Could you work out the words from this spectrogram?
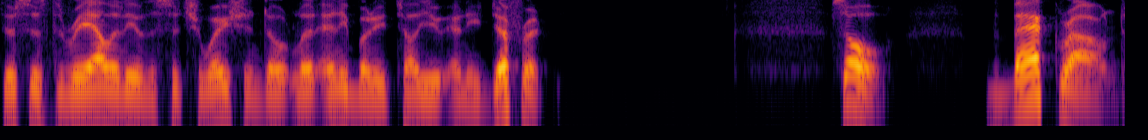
This is the reality of the situation. Don't let anybody tell you any different. So, the background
